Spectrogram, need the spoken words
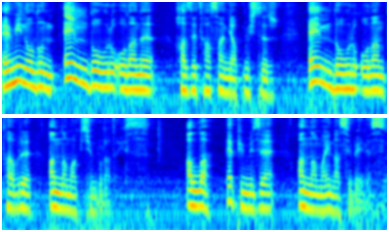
Emin olun en doğru olanı Hazreti Hasan yapmıştır en doğru olan tavrı anlamak için buradayız. Allah hepimize anlamayı nasip eylesin.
